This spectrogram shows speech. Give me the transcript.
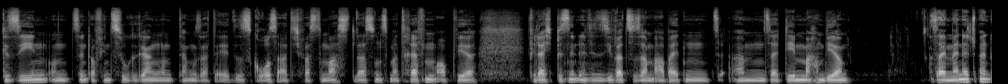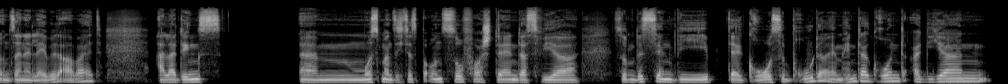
gesehen und sind auf ihn zugegangen und haben gesagt, ey, das ist großartig, was du machst, lass uns mal treffen, ob wir vielleicht ein bisschen intensiver zusammenarbeiten. Und, ähm, seitdem machen wir sein Management und seine Labelarbeit. Allerdings ähm, muss man sich das bei uns so vorstellen, dass wir so ein bisschen wie der große Bruder im Hintergrund agieren,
